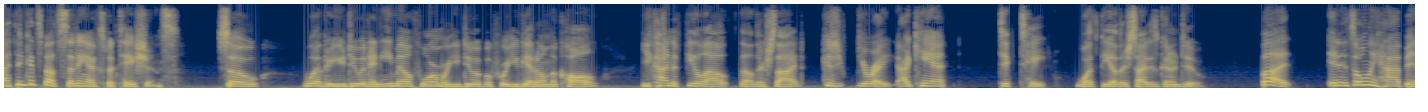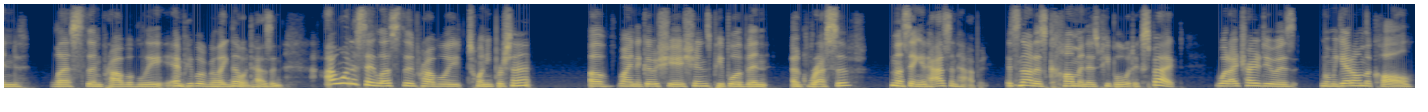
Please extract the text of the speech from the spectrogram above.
I think it's about setting expectations. So, whether you do it in email form or you do it before you get on the call, you kind of feel out the other side. Because you're right, I can't dictate what the other side is going to do. But, and it's only happened less than probably, and people are like, no, it hasn't. I want to say less than probably 20% of my negotiations, people have been aggressive. I'm not saying it hasn't happened. It's not as common as people would expect. What I try to do is when we get on the call,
